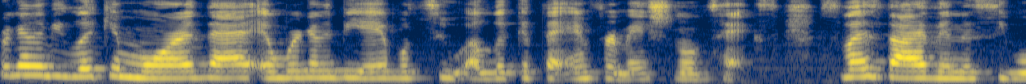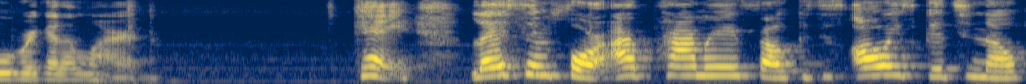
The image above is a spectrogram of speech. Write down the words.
we're going to be looking more at that and we're going to be able to uh, look at the informational text. So let's dive in and see what we're going to learn. Okay, lesson four. Our primary focus is always good to know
